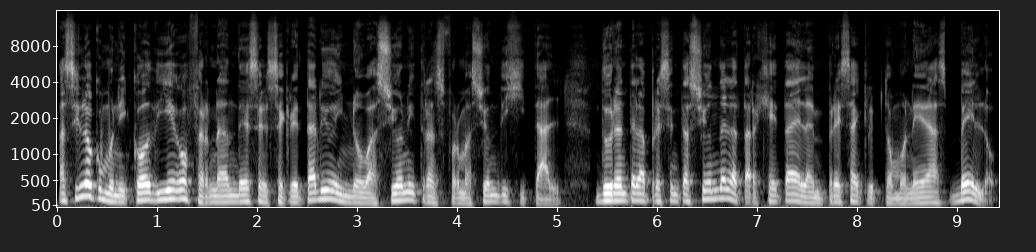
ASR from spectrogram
Así lo comunicó Diego Fernández, el secretario de Innovación y Transformación Digital, durante la presentación de la tarjeta de la empresa de criptomonedas Velo.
